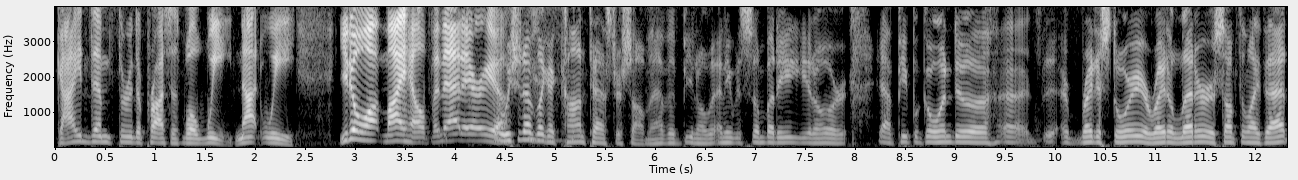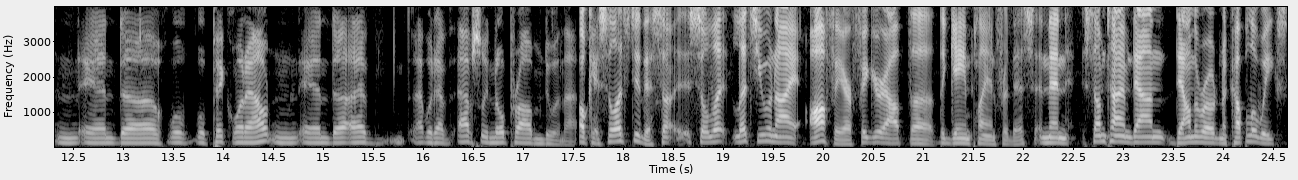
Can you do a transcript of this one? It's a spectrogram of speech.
guide them through the process well we not we you don't want my help in that area we should have like a contest or something. Have a you know any somebody you know or yeah people go into a, uh, write a story or write a letter or something like that, and and uh, we'll we'll pick one out, and and uh, I have I would have absolutely no problem doing that. okay so let's do this so, so let, let's you and i off air figure out the, the game plan for this and then sometime down down the road in a couple of weeks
